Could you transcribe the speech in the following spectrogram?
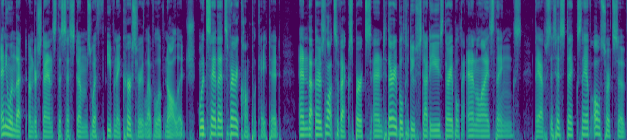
Anyone that understands the systems with even a cursory level of knowledge would say that it's very complicated, and that there's lots of experts, and they're able to do studies, they're able to analyze things, they have statistics, they have all sorts of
